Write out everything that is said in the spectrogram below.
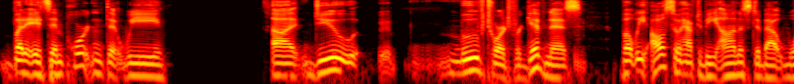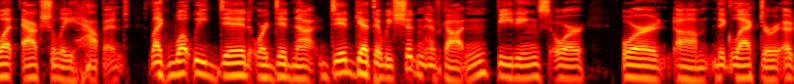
But it's important that we uh, do move toward forgiveness but we also have to be honest about what actually happened. Like what we did or did not did get that we shouldn't have gotten beatings or or um, neglect or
